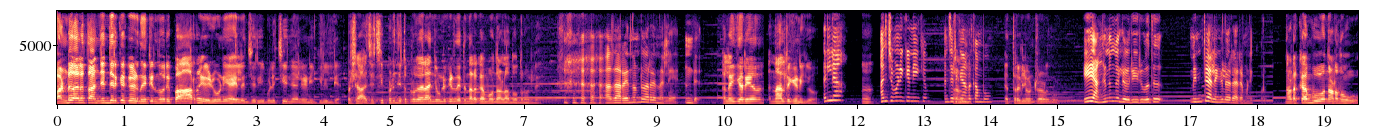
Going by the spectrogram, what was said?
പണ്ട് കാലത്ത് അഞ്ചഞ്ചരക്കൊക്കെ എഴുന്നേറ്റിരുന്നവർ ഇപ്പൊ ആറ് ഏഴ് മണി ആയാലും ശരി വിളിച്ചു കഴിഞ്ഞാലും എണീക്കില്ല പക്ഷെ അജച്ചി ഇപ്പോഴും പ്രകാരം അഞ്ചു മണിക്ക് എഴുന്നേറ്റ് നടക്കാൻ പോകുന്ന ആളാന്ന് തോന്നണല്ലേ അതറിയുന്നുണ്ട് പറയുന്നല്ലേ? ഉണ്ട്. അല്ല എനിക്കറിയാം. നാലരക്ക് എണീക്കോ? ഇല്ല. അഞ്ചു മണിക്ക് എണീക്കും. അഞ്ചരക്ക്? നടക്കാൻ പോകും. എത്ര കിലോമീറ്റർ നടക്കും? ഏയ് അങ്ങനൊന്നുമില്ല. ഒരു ഇരുപത് മിനിറ്റ് അല്ലെങ്കിൽ ഒരു അരമണിക്കൂർ. നടക്കാൻ പോവോ നടന്നു പോവോ?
